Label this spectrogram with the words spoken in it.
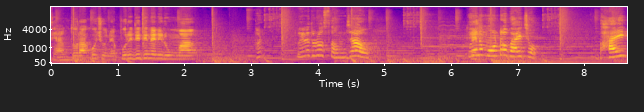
ધ્યાન તો રાખું છું ને પૂરી દીધી ને એની રૂમમાં. પણ તું એને થોડો સમજાવ. તું એનો મોટો ભાઈ છો. ભાઈ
